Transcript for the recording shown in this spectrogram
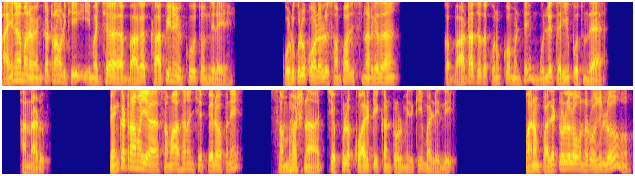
అయినా మన వెంకట్రాముడికి ఈ మధ్య బాగా కాపీనం ఎక్కువవుతుందిలే. కొడుకులు కోడళ్ళు సంపాదిస్తున్నారు కదా. ఒక బాటా జత కొనుక్కోమంటే ముల్లె తరిగిపోతుందా? అన్నాడు. వెంకట్రామయ్య సమాధానం చెప్పేలోపనే సంభాషణ చెప్పుల క్వాలిటీ కంట్రోల్ మీదకి మళ్ళింది. మనం పల్లెటూళ్ళలో ఉన్న రోజుల్లో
